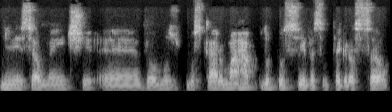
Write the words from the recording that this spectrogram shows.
inicialmente, é, vamos buscar o mais rápido possível essa integração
